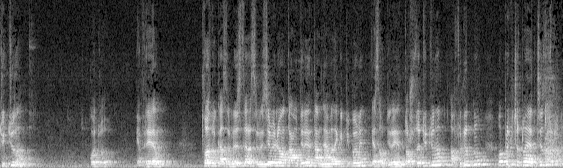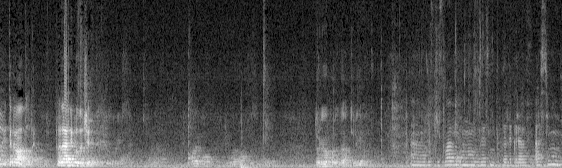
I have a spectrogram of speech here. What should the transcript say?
тютюна, който е вреден, твърдо каза министъра, 70 милиона там отделени, там няма да ги пипаме, те са отделени точно за тютюна, абсолютно, въпреки че той е акцизна стока и така нататък. Това няма никакво значение. Други въпрос, да, телеграф. Ростислав Иванов, вестник Телеграф. Аз имам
